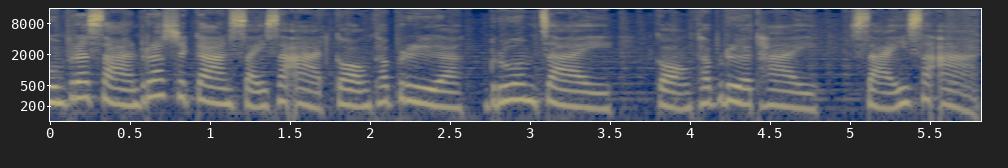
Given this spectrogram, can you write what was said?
ูนย์ประสานราชการใสสะอาดกองทัพเรือ ร่วมใจ กองทัพเรือไทย ใสสะอาด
